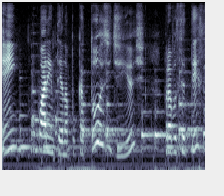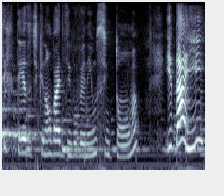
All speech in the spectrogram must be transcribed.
em quarentena por 14 dias para você ter certeza de que não vai desenvolver nenhum sintoma e daí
